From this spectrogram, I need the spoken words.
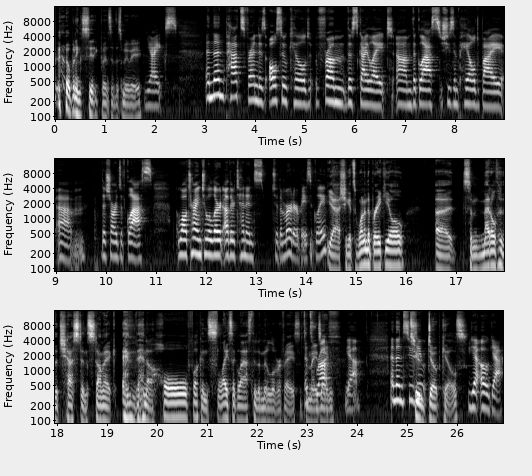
opening sequence of this movie. Yikes. And then Pat's friend is also killed from the skylight, um, the glass. She's impaled by um, the shards of glass while trying to alert other tenants to the murder, basically. Yeah, she gets one in the brachial, uh, some metal through the chest and stomach, and then a whole fucking slice of glass through the middle of her face. It's, It's amazing. rough. Yeah. And then Susie. Two dope kills. Yeah. Oh, yeah.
